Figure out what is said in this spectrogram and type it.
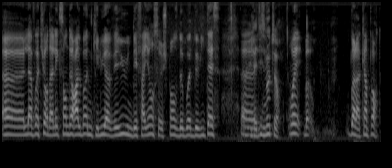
euh, la voiture d'Alexander Albon qui lui avait eu une défaillance, je pense, de boîte de vitesse. euh, il a dit le moteur. oui, bah, voilà, qu'importe,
